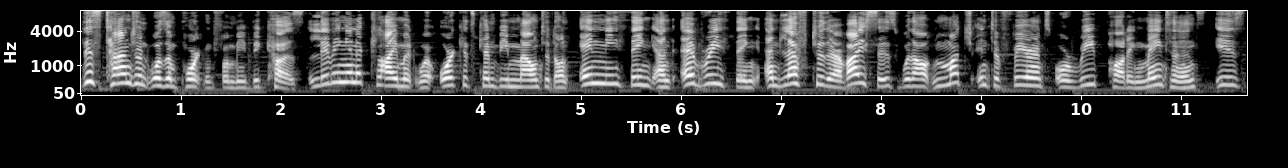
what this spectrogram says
This tangent was important for me because living in a climate where orchids can be mounted on anything and everything and left to their vices without much interference or repotting maintenance is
